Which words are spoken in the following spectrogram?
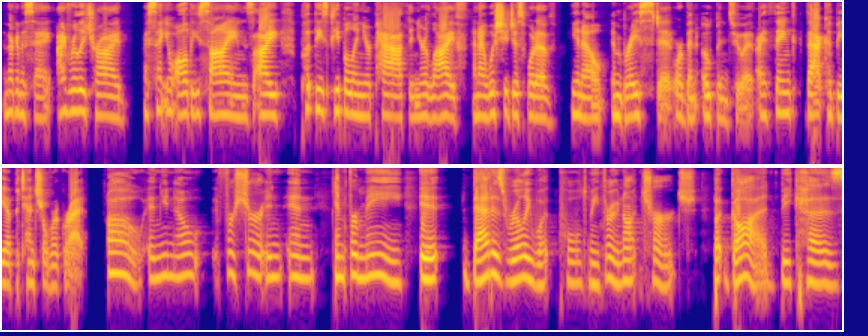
And they're going to say, I really tried. I sent you all these signs. I put these people in your path, in your life. And I wish you just would have, you know, embraced it or been open to it. I think that could be a potential regret. Oh, and you know, for sure. And, and, and for me, it, that is really what pulled me through, not church but God, because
